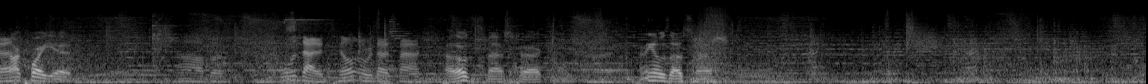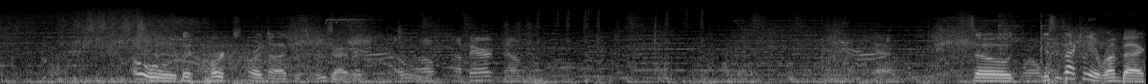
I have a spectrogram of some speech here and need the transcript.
That not quite yet. Ah, but what was that? A tilt or was that a smash? Oh, that was a smash attack. I think it was up smash. Oh, the corks, or no, that's a screwdriver. Oh, Oh, up air? No. yeah. So this is actually a run back.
